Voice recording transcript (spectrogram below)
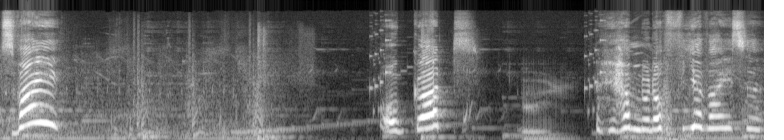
Zwei! Oh Gott! Wir haben nur noch vier Weiße.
